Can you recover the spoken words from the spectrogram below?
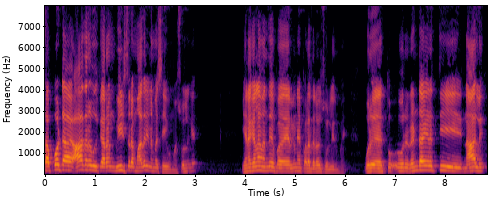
சப்போர்ட்டாக ஆதரவுக்காரங்க கரம் வீழ்த்துற மாதிரி நம்ம செய்வோமா? சொல்லுங்கள் எனக்கெல்லாம் வந்து இப்போ ஏற்கனவே பல தடவை சொல்லியிருப்பேன். ஒரு ஒரு ரெண்டாயிரத்தி நாலு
